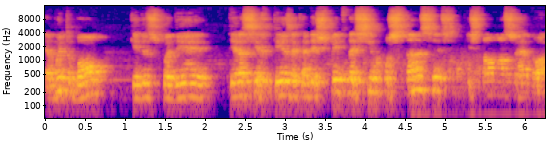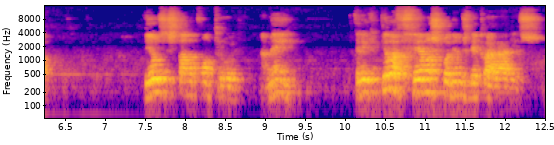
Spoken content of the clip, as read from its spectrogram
É muito bom, queridos, poder ter a certeza que, a despeito das circunstâncias que estão ao nosso redor, Deus está no controle. Amém? Creio que pela fé nós podemos declarar isso.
